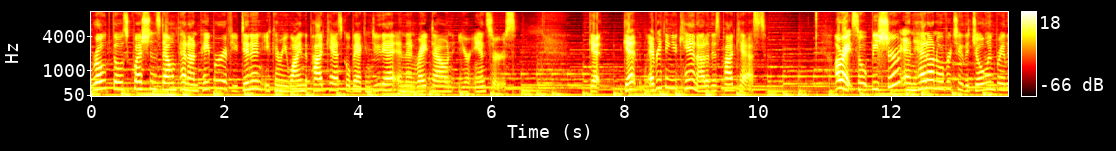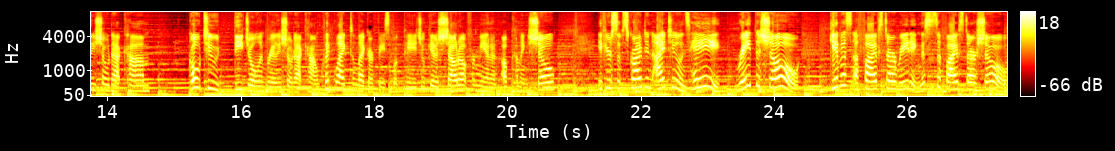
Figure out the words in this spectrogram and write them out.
wrote those questions down pen on paper. If you didn't, you can rewind the podcast, go back and do that, and then write down your answers. Get get everything you can out of this podcast. All right, so be sure and head on over to thejolynnbraleyshow.com. Go to thejolynnbraleyshow.com. Click like to like our Facebook page. You'll get a shout out from me on an upcoming show. If you're subscribed in iTunes, hey, rate the show. Give us a five star rating. This is a five star show.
